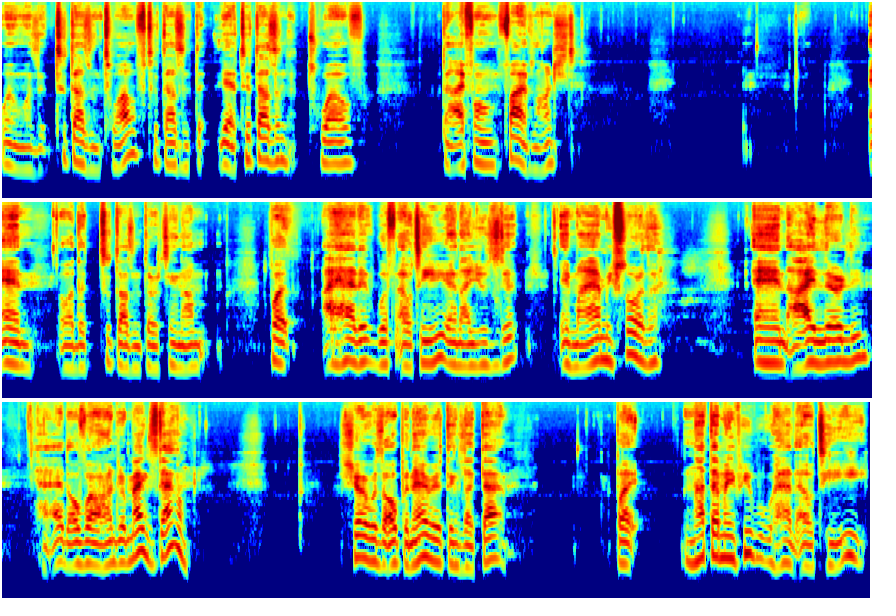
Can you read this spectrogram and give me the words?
when was it? 2012? 2000, yeah, 2012, the iPhone 5 launched. And, or the 2013, um, but I had it with LTE and I used it in Miami, Florida. And I literally had over 100 megs down. Sure, it was open area, things like that. But not that many people had LTE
